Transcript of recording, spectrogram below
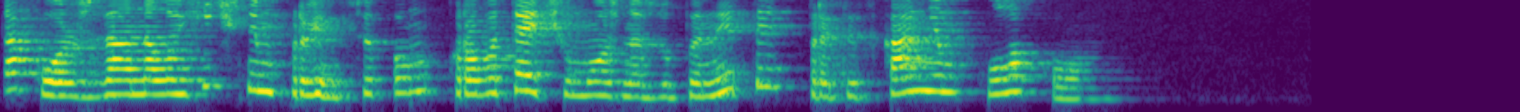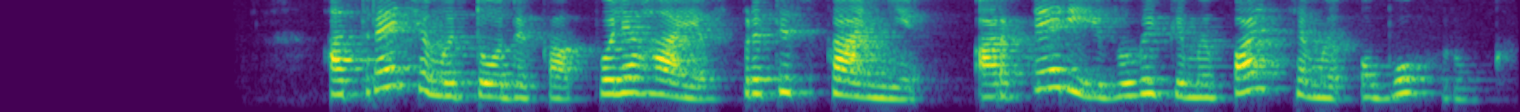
Також за аналогічним принципом кровотечу можна зупинити притисканням кулаком. А третя методика полягає в притисканні артерії великими пальцями обох рук.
